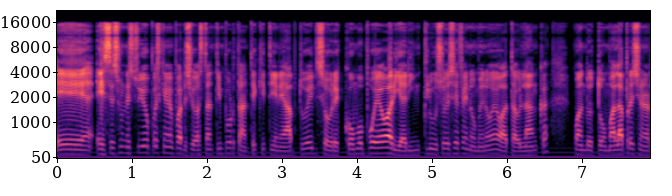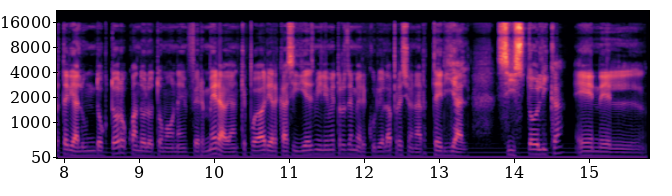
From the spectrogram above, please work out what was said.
Eh, este es un estudio pues que me pareció bastante importante que tiene UpToDate sobre cómo puede variar incluso ese fenómeno de bata blanca cuando toma la presión arterial un doctor o cuando lo toma una enfermera. Vean que puede variar casi 10 milímetros de mercurio la presión arterial sistólica en el,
